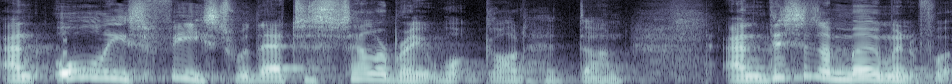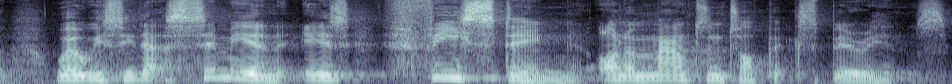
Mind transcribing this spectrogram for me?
And all these feasts were there to celebrate what God had done. And this is a moment for, where we see that Simeon is feasting on a mountaintop experience.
